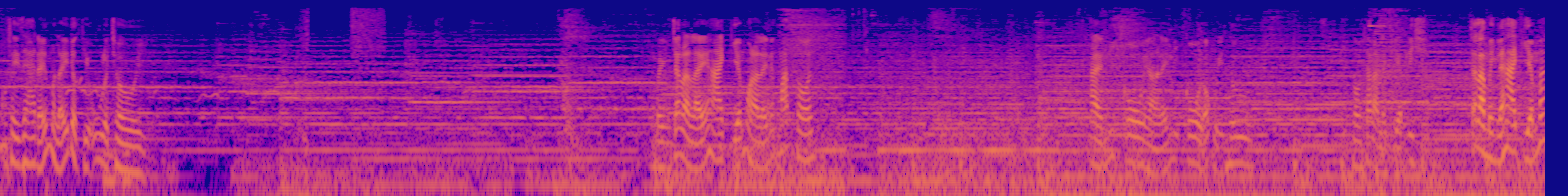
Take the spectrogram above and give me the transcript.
Con xây ra đấy mà lấy được thì u là trời mình chắc là lấy hai kiếm hoặc là lấy nước mắt thôi. Hay là nico nhỉ? Lấy nico góc quỷ thư. Thôi chắc là lấy kiếm đi. Chắc là mình lấy hai kiếm á.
